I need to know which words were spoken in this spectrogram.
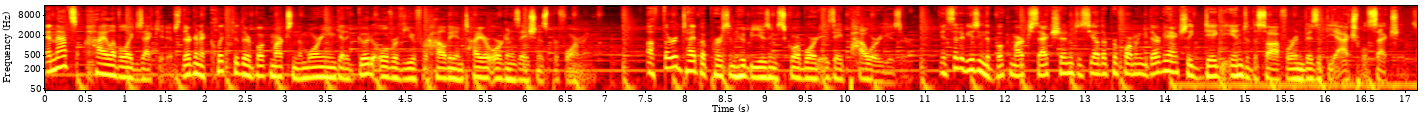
And that's high level executives. They're going to click through their bookmarks in the morning and get a good overview for how the entire organization is performing. A third type of person who'd be using Scoreboard is a power user. Instead of using the bookmark section to see how they're performing, they're going to actually dig into the software and visit the actual sections.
